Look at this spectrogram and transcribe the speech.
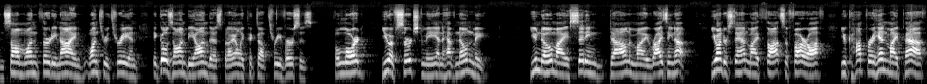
in Psalm 139 1 through 3 and it goes on beyond this but I only picked out 3 verses O Lord you have searched me and have known me you know my sitting down and my rising up. You understand my thoughts afar off. You comprehend my path.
